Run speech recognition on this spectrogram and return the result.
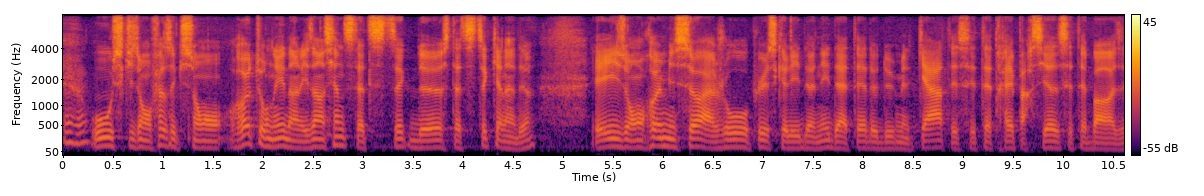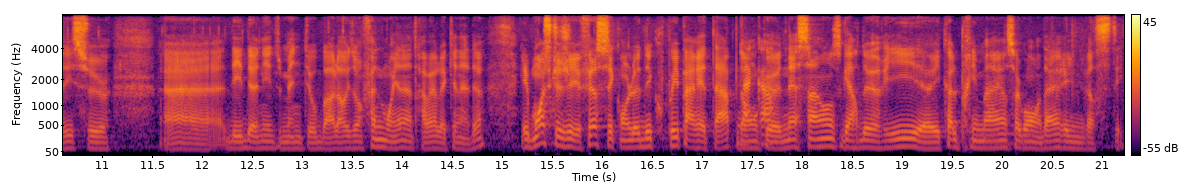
Mhm. où ce qu'ils ont fait, c'est qu'ils sont retournés dans les anciennes statistiques de Statistique Canada. Et ils ont remis ça à jour puisque les données dataient de 2004 et c'était très partiel, c'était basé sur euh, des données du Manitoba. Alors, ils ont fait une moyenne à travers le Canada. Et moi, ce que j'ai fait, c'est qu'on l'a découpé par étapes. Donc, euh, naissance, garderie, euh, école primaire, secondaire et université.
